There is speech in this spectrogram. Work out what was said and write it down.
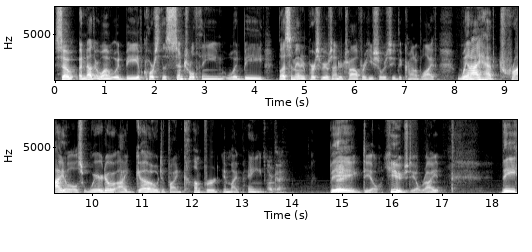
so another one would be, of course, the central theme would be, "Blessed the man who perseveres under trial, for he shall receive the crown of life." When I have trials, where do I go to find comfort in my pain? Okay. Big deal, huge deal, right? The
